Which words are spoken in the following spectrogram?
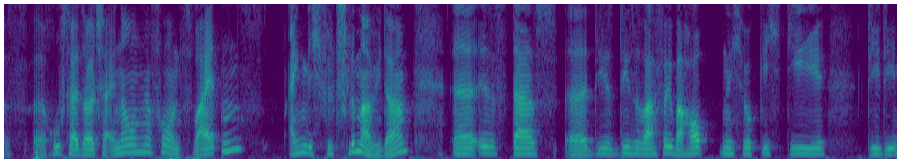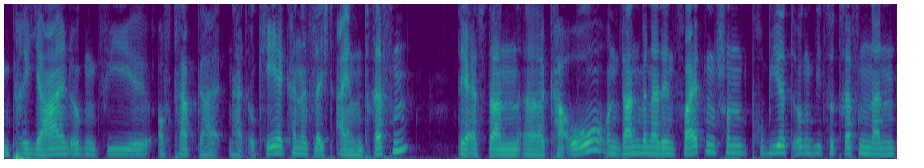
es ruft halt solche Erinnerungen hervor. Und zweitens, eigentlich viel schlimmer wieder, äh, ist, dass äh, die, diese Waffe überhaupt nicht wirklich die, die, die Imperialen irgendwie auf Trab gehalten hat. Okay, er kann dann vielleicht einen treffen, der ist dann äh, K.O. und dann, wenn er den zweiten schon probiert irgendwie zu treffen, dann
